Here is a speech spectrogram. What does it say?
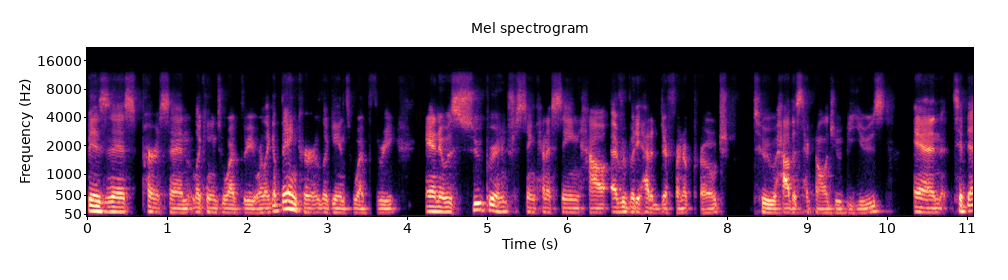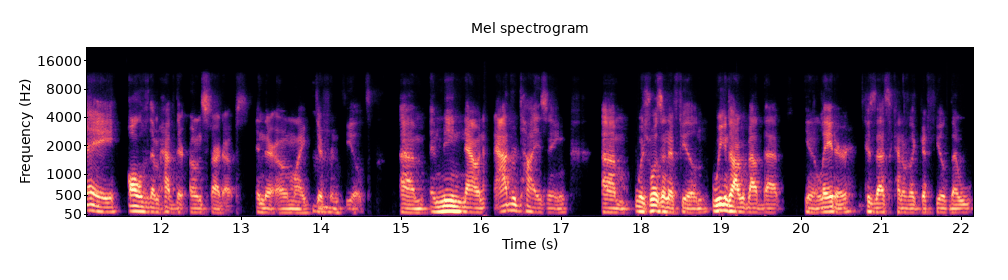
business person looking into Web3 or like a banker looking into Web3. And it was super interesting kind of seeing how everybody had a different approach to how this technology would be used. And today, all of them have their own startups in their own like different mm-hmm. fields. Um, and me now in advertising, um, which wasn't a field, we can talk about that you know later because that's kind of like a field that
